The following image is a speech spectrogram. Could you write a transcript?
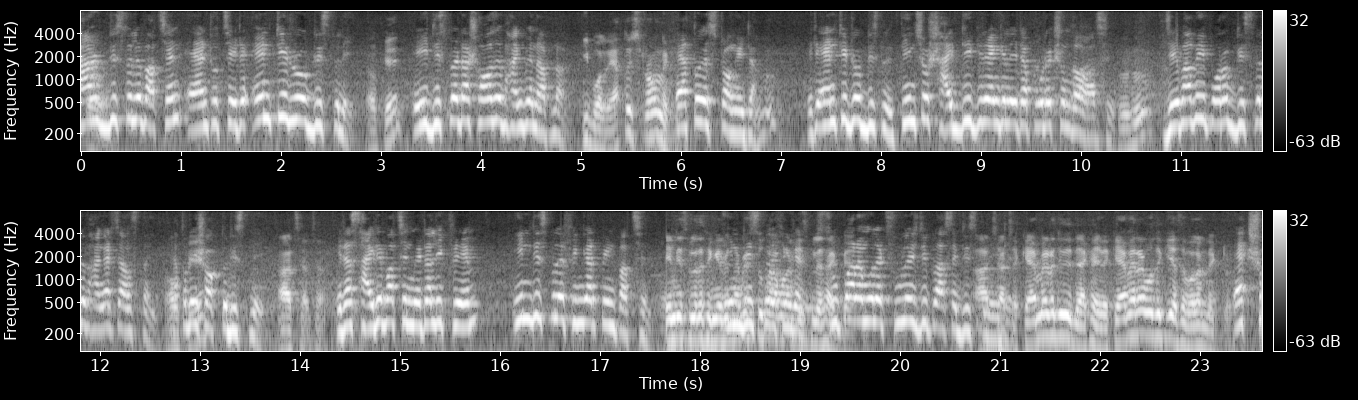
কার্ভ ডিসপ্লে পাচ্ছেন এন্ড হচ্ছে এটা এন্টি রোড ডিসপ্লে ওকে এই ডিসপ্লেটা সহজে ভাঙবে না আপনার। কি বলে এত স্ট্রং এত স্ট্রং এটা। এটা অ্যান্টিডোট ডিসপ্লে তিনশো ষাট ডিগ্রি অ্যাঙ্গেলে এটা প্রোটেকশন দেওয়া আছে। যেভাবেই পরক ডিসপ্লে ভাঙার চান্স নাই এতটাই শক্ত ডিসপ্লে আচ্ছা আচ্ছা। এটা সাইডে পাচ্ছেন metallic frame in display fingerprint পাচ্ছেন। ইন ডিসপ্লেতে ফিঙ্গারপ্রিন্ট থাকবে সুপার আমোলেড ডিসপ্লে থাকবে। সুপার অ্যামোলেড ফুল এইচডি প্লাসের ডিসপ্লে আচ্ছা আচ্ছা ক্যামেরা যদি দেখাই ক্যামেরার মধ্যে কি আছে বলেন একটু? একশো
